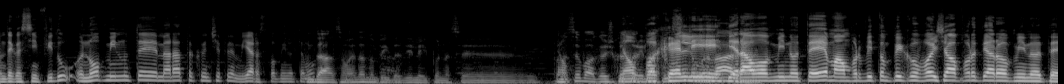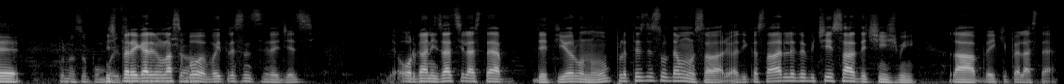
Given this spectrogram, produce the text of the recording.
Unde găsim feed În 8 minute mi-arată că începem. Iar 8 minute, mă? Da, s-a mai dat un pic de delay până se, până se bagă Ne-au jucătorii la păcălit, pixul, erau 8 minute, m-am vorbit un pic cu voi și au apărut iar 8 minute. Până să pun Nici pe băieții regare nu acolo, lasă, așa. bă, voi trebuie să înțelegeți. Organizațiile astea de tier 1 plătesc destul de mult salariu, adică salariile de obicei sar de 5.000 la echipele astea.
